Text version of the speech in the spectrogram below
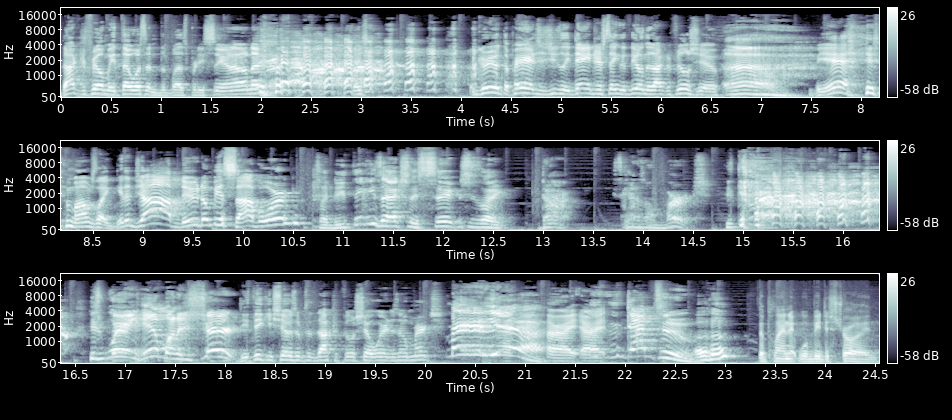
Dr. Phil may throw us under the bus pretty soon. I don't know. Agree with the parents. It's usually a dangerous thing to do on the Dr. Phil show. Uh, But yeah, mom's like, get a job, dude. Don't be a cyborg. it's like, do you think he's actually sick? She's like, Doc, he's got his own merch. He's wearing him on his shirt. Do you think he shows up to the Dr. Phil show wearing his own merch? Man, yeah. All right, all right. He's got to. Uh-huh. The planet will be destroyed.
